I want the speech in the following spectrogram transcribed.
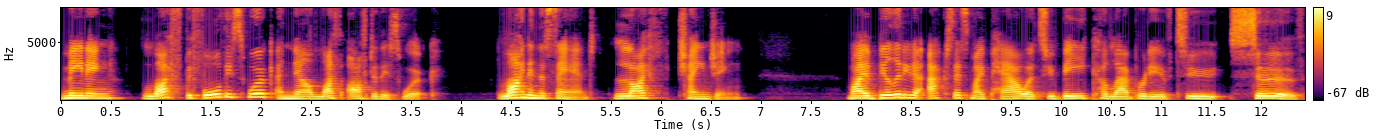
meaning life before this work and now life after this work. Line in the sand, life changing. My ability to access my power to be collaborative, to serve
